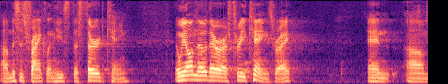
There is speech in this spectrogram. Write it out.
Um, this is Franklin. He's the third king. And we all know there are three kings, right? And um,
